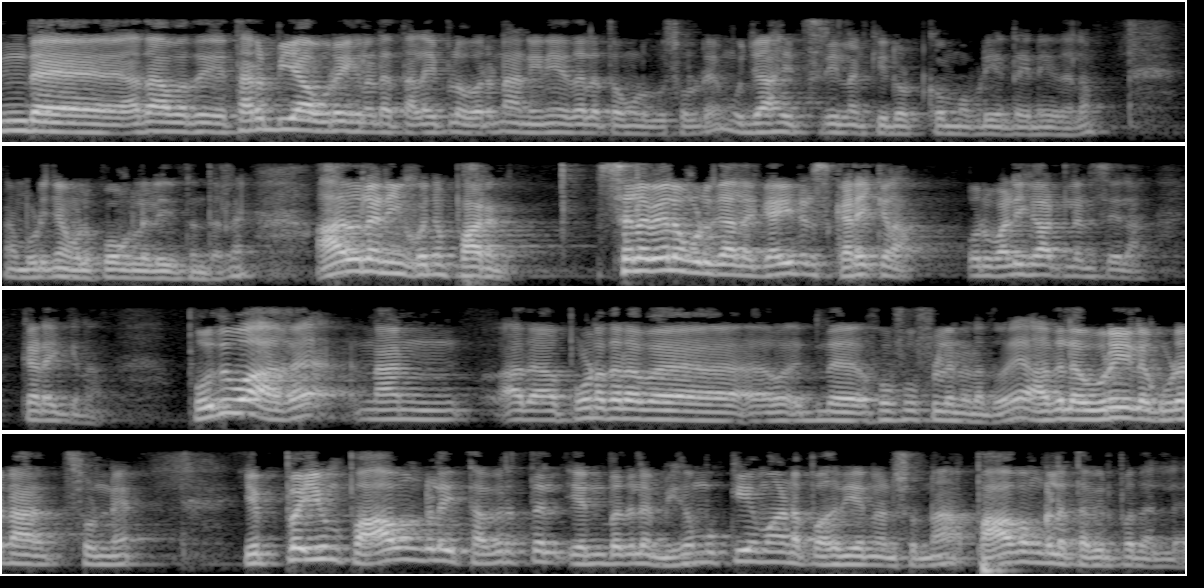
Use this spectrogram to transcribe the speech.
இந்த அதாவது தர்பியா உரைகளோட தலைப்பில் வரும் நான் இணையதளத்தை உங்களுக்கு சொல்கிறேன் முஜாஹித் ஸ்ரீலங்கி டாட் காம் அப்படின்ற இணையதளம். நான் முடிஞ்ச உங்களுக்கு போகல எழுதி தந்துடுறேன். அதில் நீங்கள் கொஞ்சம் பாருங்கள் சில வேளை உங்களுக்கு அதில் கைடன்ஸ் கிடைக்கலாம். ஒரு வழிகாட்டலன்னு செய்யலாம். கிடைக்கலாம். பொதுவாக நான் அதை போன தடவை இந்த ஹுஃபுஃப்ல நடந்தது. அதில் உரையில் கூட நான் சொன்னேன். எப்பையும் பாவங்களை தவிர்த்தல் என்பதில் மிக முக்கியமான பகுதி என்னன்னு சொன்னால் பாவங்களை தவிர்ப்பது அல்ல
